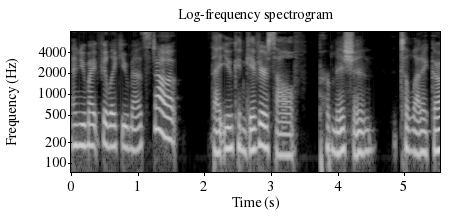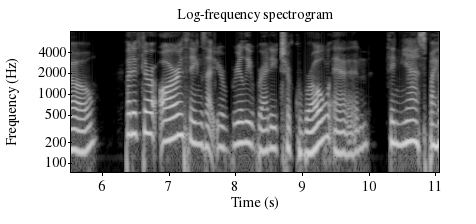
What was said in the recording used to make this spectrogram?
and you might feel like you messed up, that you can give yourself permission to let it go. But if there are things that you're really ready to grow in, then yes, by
